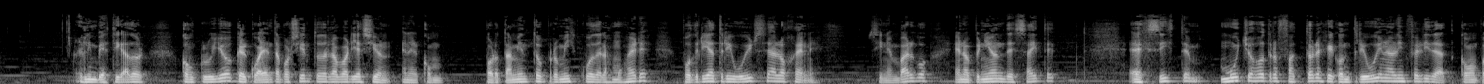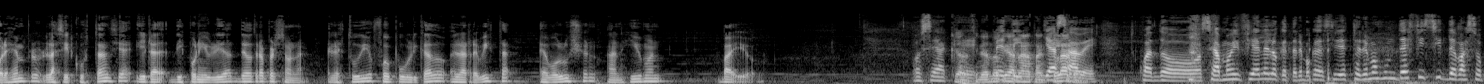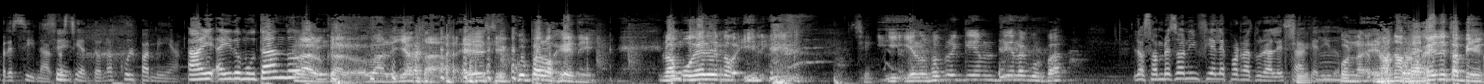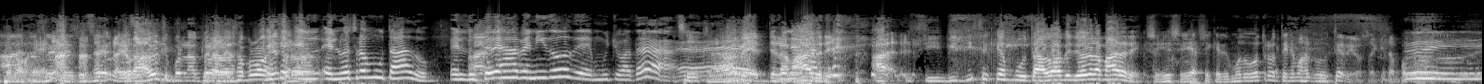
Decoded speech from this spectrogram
El investigador concluyó que el 40% de la variación en el comportamiento promiscuo de las mujeres podría atribuirse a los genes. Sin embargo, en opinión de Saitek, existen muchos otros factores que contribuyen a la infidelidad, como por ejemplo las circunstancias y la disponibilidad de otra persona. El estudio fue publicado en la revista Evolution and Human Bio. O sea que, Que al final no Betty, queda nada tan ya claro. sabes, cuando seamos infieles lo que tenemos que decir es tenemos un déficit de vasopresina. Sí. Lo siento, no es culpa mía. Ha, ha ido mutando. Claro, claro, vale, ya está. Es decir, culpa de los genes. Las mujeres no. Y, y, Sí. y, y a los hombres, ¿quién tiene la culpa? Los hombres son infieles por naturaleza, Sí. querido. Por, No, no, por los genes también. Ah, por los entonces- genes. entonces- Naturaleza. Por naturaleza, por los Es que genes. el, el nuestro ha mutado. El de Ah. ustedes ha venido de mucho atrás. Sí, Eh, claro. A ver, de la madre. Ah, si dices que has mutado, ha venido de la madre. Sí, sí, así que de un modo u otro tenemos algo de ustedes, o sea que tampoco...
